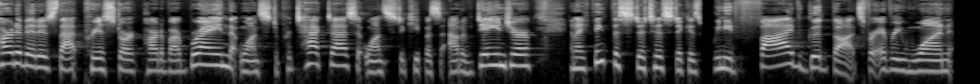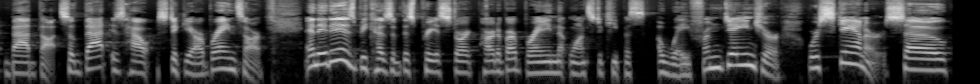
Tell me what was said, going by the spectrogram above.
Part of it is that prehistoric part of our brain that wants to protect us. It wants to keep us out of danger. And I think the statistic is we need five good thoughts for every one bad thought. So that is how sticky our brains are. And it is because of this prehistoric part of our brain that wants to keep us away from danger. We're scanners. So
